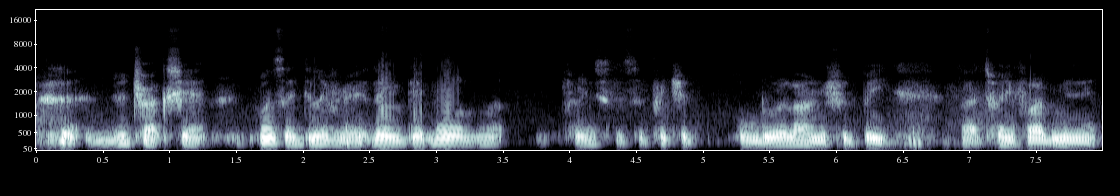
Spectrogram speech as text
the trucks yet. Once they deliver it, they will get more than that. For instance, the Pritchard order alone should be about 25 million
